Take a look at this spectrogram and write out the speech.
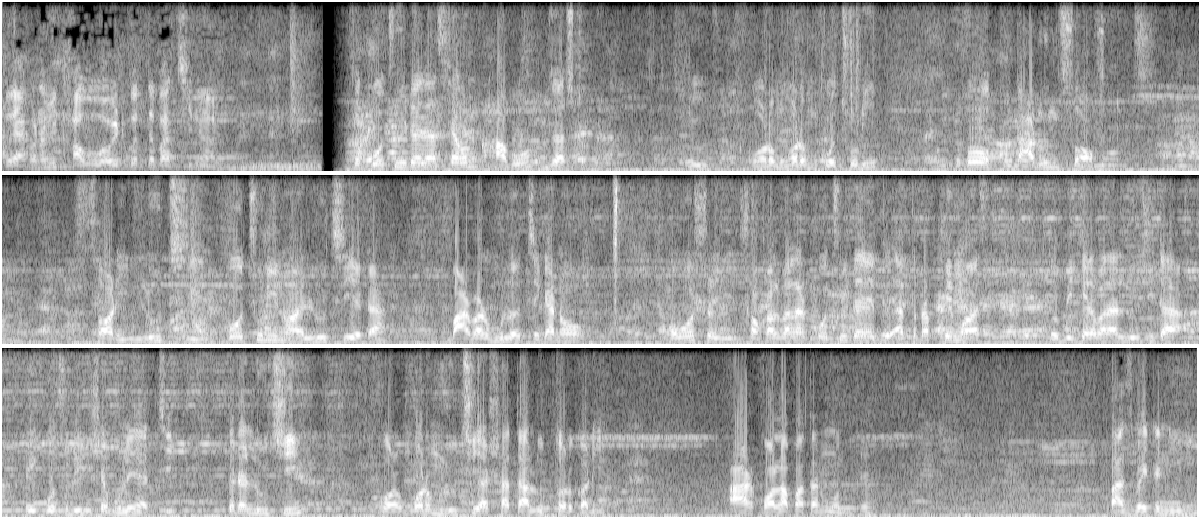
তো এখন আমি খাব ওয়েট করতে পারছি না আর। তো কচুরিটা জাস্ট এখন খাব জাস্ট এই গরম গরম কচুরি। ও দারুণ সফট সরি লুচি। কচুরি নয় লুচি এটা। বারবার ভুল হচ্ছে। কেন অবশ্যই সকালবেলার কচুরিটা যেহেতু এতটা ফেমাস তো বিকেলবেলার লুচিটা এই কচুরি হিসেবে ভুলে যাচ্ছি। তো এটা লুচি, গরম গরম লুচি আর সাথে আলুর তরকারি আর কলা পাতার মধ্যে। পাঁচ বাইটা নিয়ে নিই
